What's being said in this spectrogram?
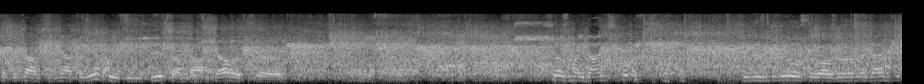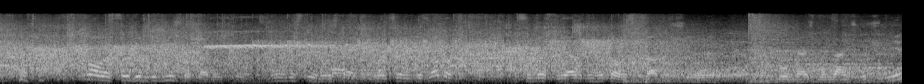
капітан підняти руку і підійти там, поцікавитися. Що з майданчиком? Чи не змінилося розмір майданчик? Ну, але суддям відніше кажуть, ми не встигли стежити за цим епізодом. Особисто я не готовий сказати, чи був м'яч в майданчику чи ні.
